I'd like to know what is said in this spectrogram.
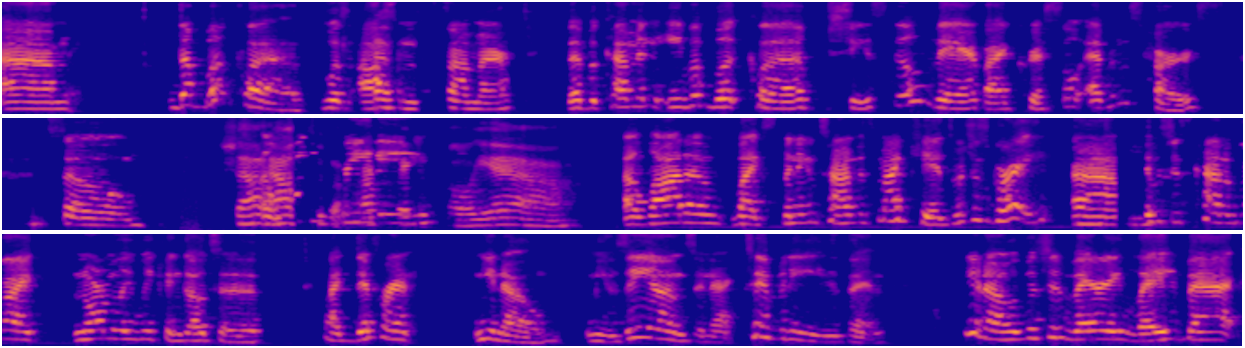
um, the book club was awesome this summer. The Becoming Eva Book Club, she's still there by Chrystal Evans Hurst. So shout out to reading. Oh yeah. A lot of like spending time with my kids, which is great. Um, mm-hmm. it was just kind of like normally we can go to like different, you know, museums and activities and you know, it was just very laid back.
